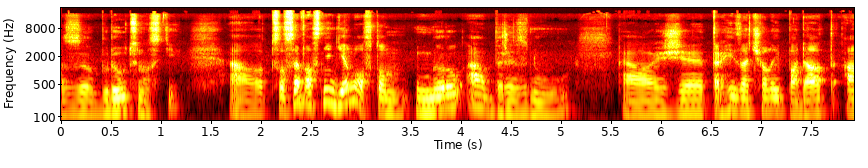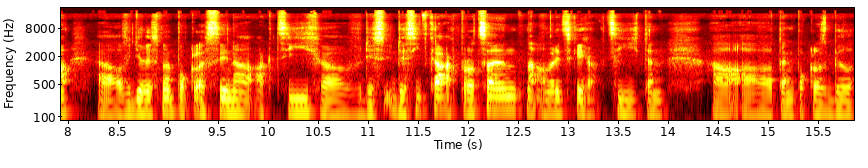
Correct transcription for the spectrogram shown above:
z budoucnosti. Co se vlastně dělo v tom únoru a březnu, že trhy začaly padat a viděli jsme poklesy na akcích v desítkách procent, na amerických akcích ten, ten pokles byl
